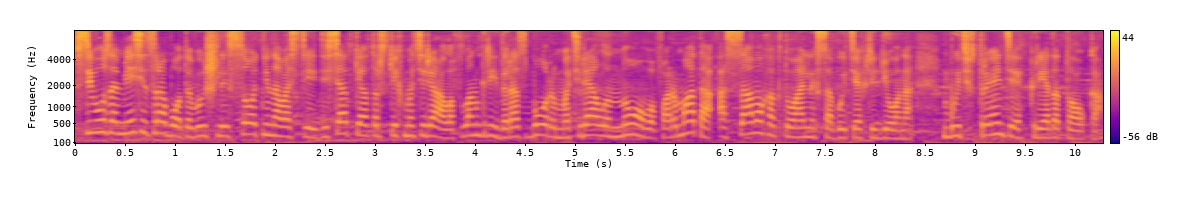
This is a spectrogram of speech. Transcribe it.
Всего за месяц работы вышли сотни новостей, десятки авторских материалов, лангриды, разборы, материалы нового формата о самых актуальных событиях региона. Быть в тренде – кредо толка.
